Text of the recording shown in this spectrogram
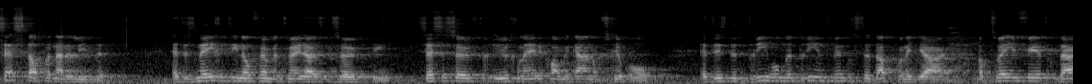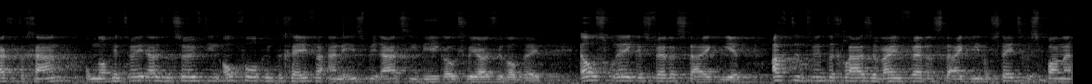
Zes stappen naar de liefde. Het is 19 november 2017. 76 uur geleden kwam ik aan op Schiphol. Het is de 323ste dag van het jaar. Nog 42 dagen te gaan om nog in 2017 opvolging te geven aan de inspiratie die ik ook zojuist weer opdeed. Elf sprekers verder sta ik hier. 28 glazen wijn verder sta ik hier nog steeds gespannen,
